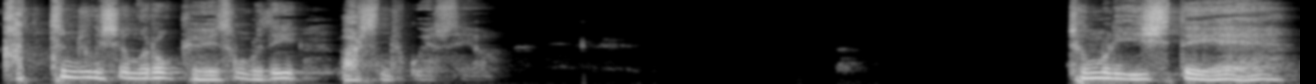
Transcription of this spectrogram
같은 중심으로 교회 성도들이 말씀 듣고 있어요. 정말 이 시대에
